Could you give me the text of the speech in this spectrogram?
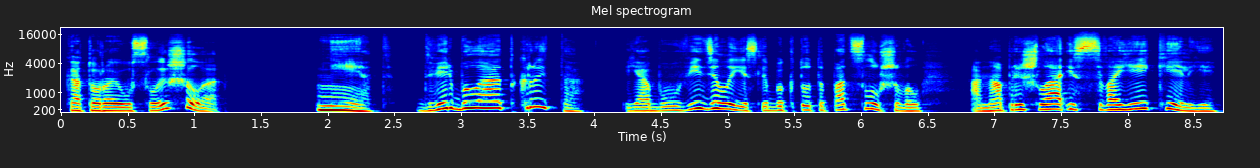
которое услышала?» «Нет, дверь была открыта. Я бы увидела, если бы кто-то подслушивал. Она пришла из своей кельи».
